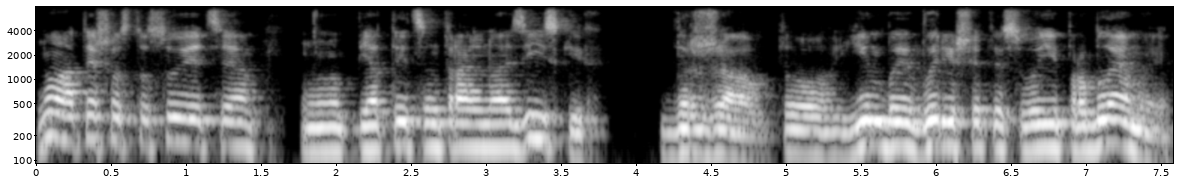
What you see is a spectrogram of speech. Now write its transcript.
Ну а те, що стосується п'яти центральноазійських держав, то їм би вирішити свої проблеми,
